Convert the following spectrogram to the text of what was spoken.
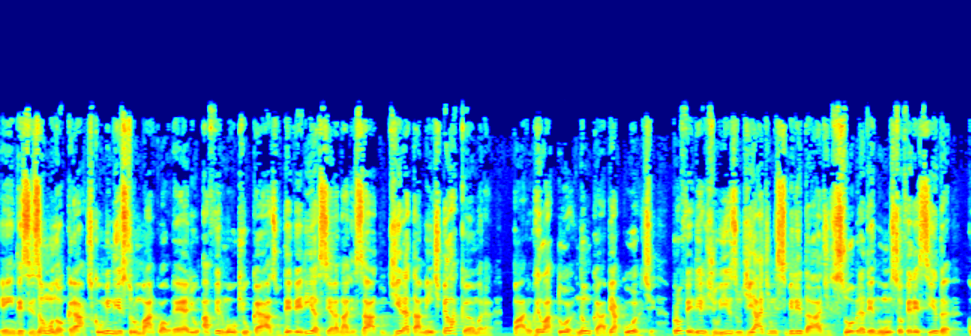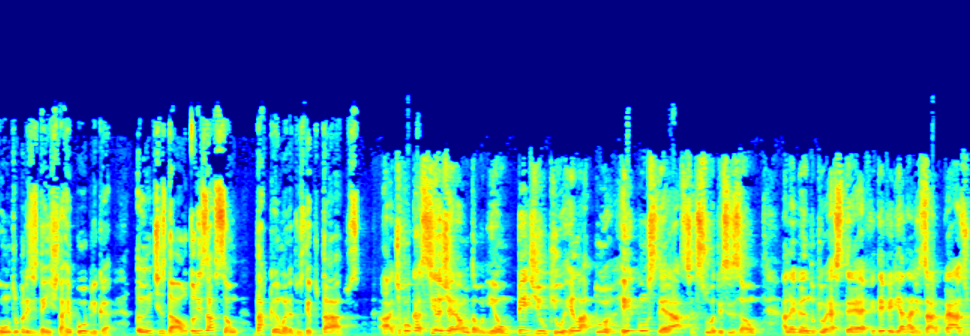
Em decisão monocrática, o ministro Marco Aurélio afirmou que o caso deveria ser analisado diretamente pela Câmara. Para o relator, não cabe à Corte proferir juízo de admissibilidade sobre a denúncia oferecida contra o presidente da República, antes da autorização da Câmara dos Deputados. A Advocacia Geral da União pediu que o relator reconsiderasse a sua decisão, alegando que o STF deveria analisar o caso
